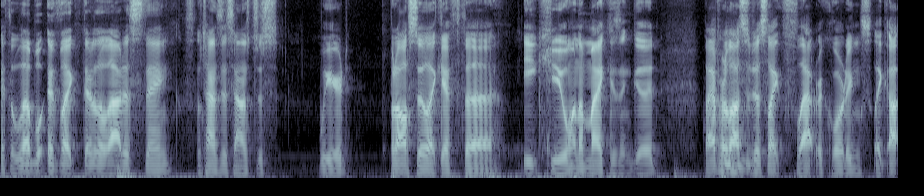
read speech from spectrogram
if the level, if like they're the loudest thing, sometimes it sounds just weird. But also like if the EQ on the mic isn't good, like I've heard lots of just like flat recordings. Like uh,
